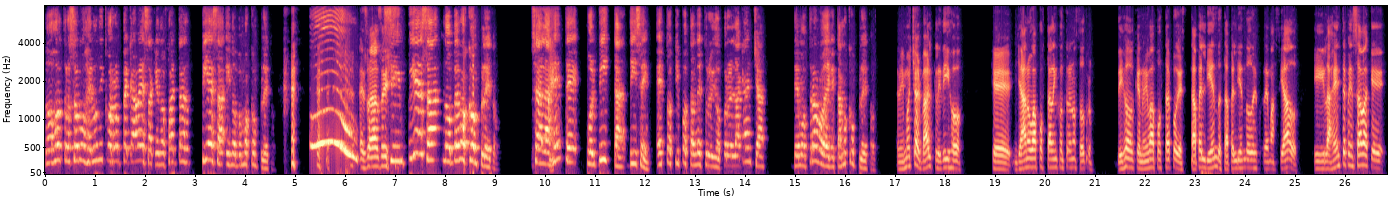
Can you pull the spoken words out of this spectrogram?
Nosotros somos el único rompecabezas que nos faltan piezas y nos vemos completos. ¡Uh! Eso es así. Sin pieza nos vemos completos. O sea, la gente por vista dicen, estos tipos están destruidos, pero en la cancha demostramos de que estamos completos. El mismo Charles Barkley dijo que ya no va a apostar en contra de nosotros. Dijo que no iba a apostar porque está perdiendo, está perdiendo demasiado. Y la gente pensaba que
